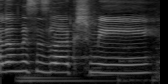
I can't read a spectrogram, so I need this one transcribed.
Hello, Mrs. Lakshmi.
